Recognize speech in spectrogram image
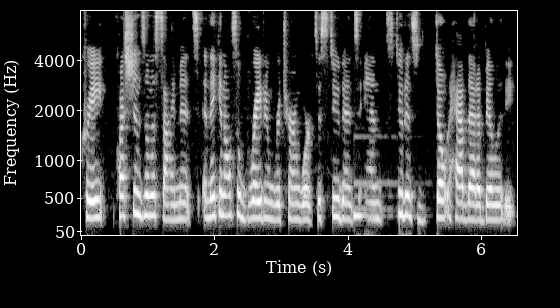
create questions and assignments, and they can also grade and return work to students, and students don't have that ability.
